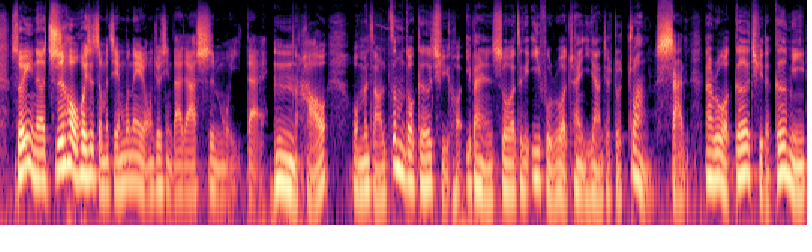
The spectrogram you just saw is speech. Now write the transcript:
所以呢，之后会是什么节目内容，就请大家拭目以待。嗯，好，我们找了这么多歌曲哈，一般人说这个衣服如果穿一样叫做撞衫，那如果歌曲的歌名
